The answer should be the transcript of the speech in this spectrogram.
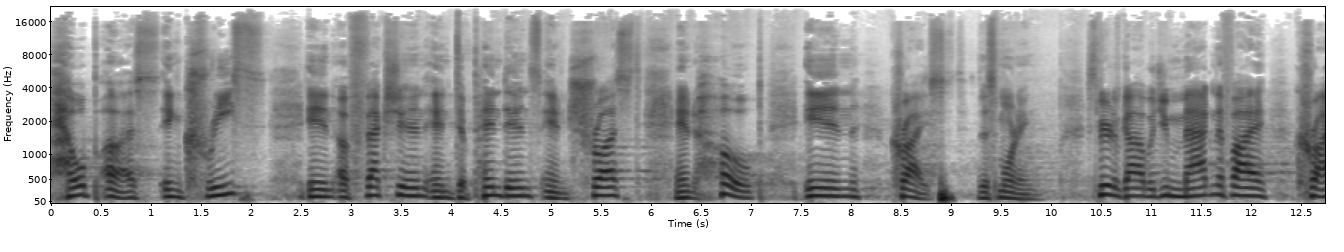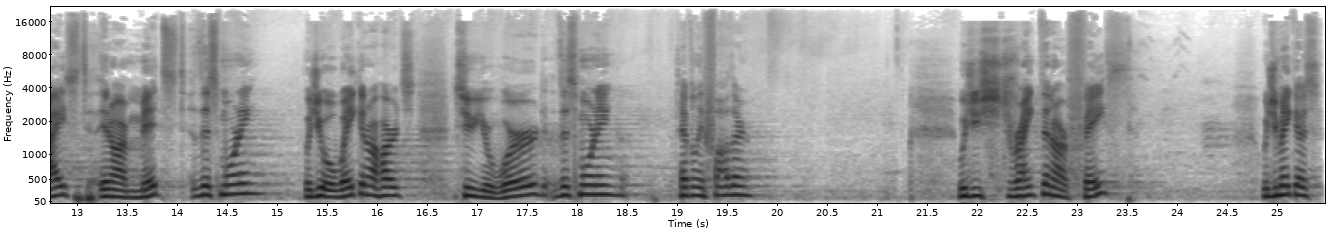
help us increase in affection and dependence and trust and hope in Christ this morning. Spirit of God, would you magnify Christ in our midst this morning? Would you awaken our hearts to your word this morning, Heavenly Father? Would you strengthen our faith? Would you make us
